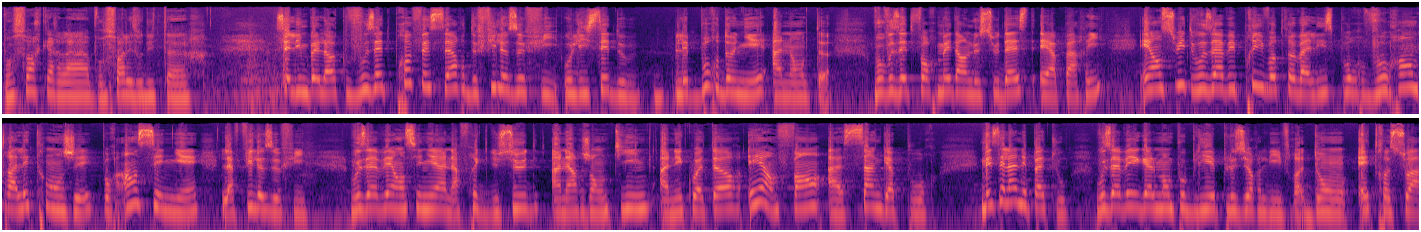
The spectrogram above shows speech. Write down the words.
Bonsoir Carla, bonsoir les auditeurs. Céline Belloc, vous êtes professeure de philosophie au lycée de Les Bourdonniers à Nantes. Vous vous êtes formée dans le sud-est et à Paris. Et ensuite, vous avez pris votre valise pour vous rendre à l'étranger pour enseigner la philosophie. Vous avez enseigné en Afrique du Sud, en Argentine, en Équateur et enfin à Singapour. Mais cela n'est pas tout. Vous avez également publié plusieurs livres, dont Être soi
